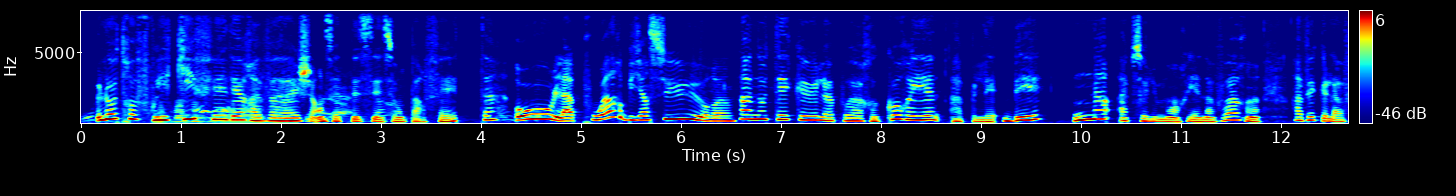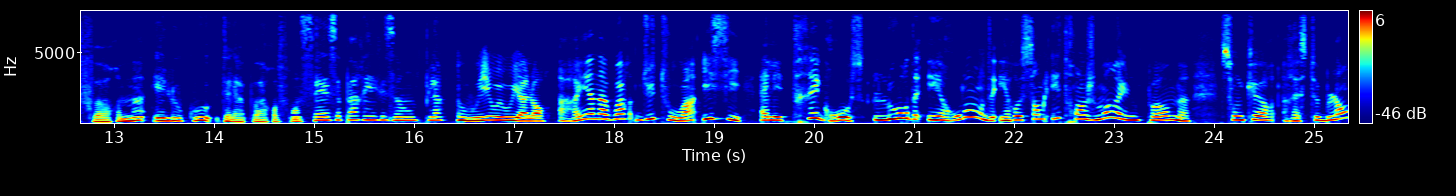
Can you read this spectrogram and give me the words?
water. L'autre fruit qui fait des ravages en cette saison parfaite. Oh, la poire, bien sûr À noter que la poire coréenne appelée B n'a absolument rien à voir hein, avec la forme et le goût de la poire française, par exemple. Oui, oui, oui, alors rien à voir du tout. Hein. Ici, elle est très grosse, lourde et ronde et ressemble étrangement à une pomme. Son cœur reste blanc,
